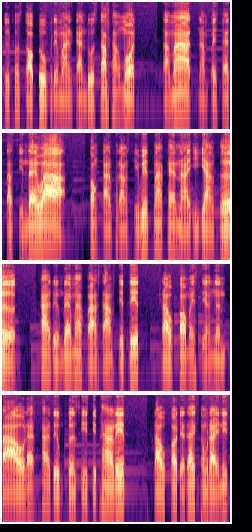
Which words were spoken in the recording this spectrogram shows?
คือทดสอบดูปริมาณการดูดซับทั้งหมด สามารถนำไปใช้ตัดสินได้ว่า ต้องการพลังชีวิตมากแค่ไหนอีกอย่างคือ ถ้าดื่มได้มากกว่า 30 ลิตร เราก็ไม่เสียเงินเปล่า และถ้าดื่มเกิน 45 ลิตร เราก็จะได้กำไรนิด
